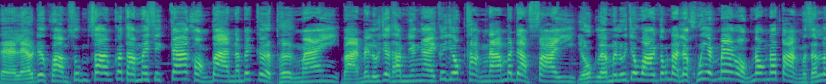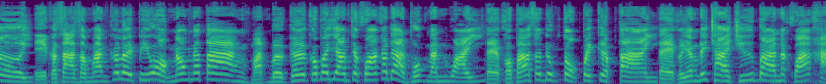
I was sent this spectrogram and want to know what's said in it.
แต่แล้วด้วยความซุ่มซ่ามก็ทำให้ซิก้าของบานนั้นไปเกิดเพลิงไหม้บานไม่รู้จะทำยังไงก็ยกถังน้ำมาดับไฟ ยกแล้วไม่รู้จะวางตรงไหนแล้วเคลี้ยงแม่งออกนอกหน้าต่างมาซะเลย เอกสารสำคัญก็เลยปิวออกนอกหน้าต่าง มัดเบอร์เกอร์ก็พยายามจะคว้ากระดาษพวกนั้นไว้ แต่ก็พาสะดุกตกไปเกือบตาย แต่ก็ยังได้ชายชื้อบานนะคว้าขา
